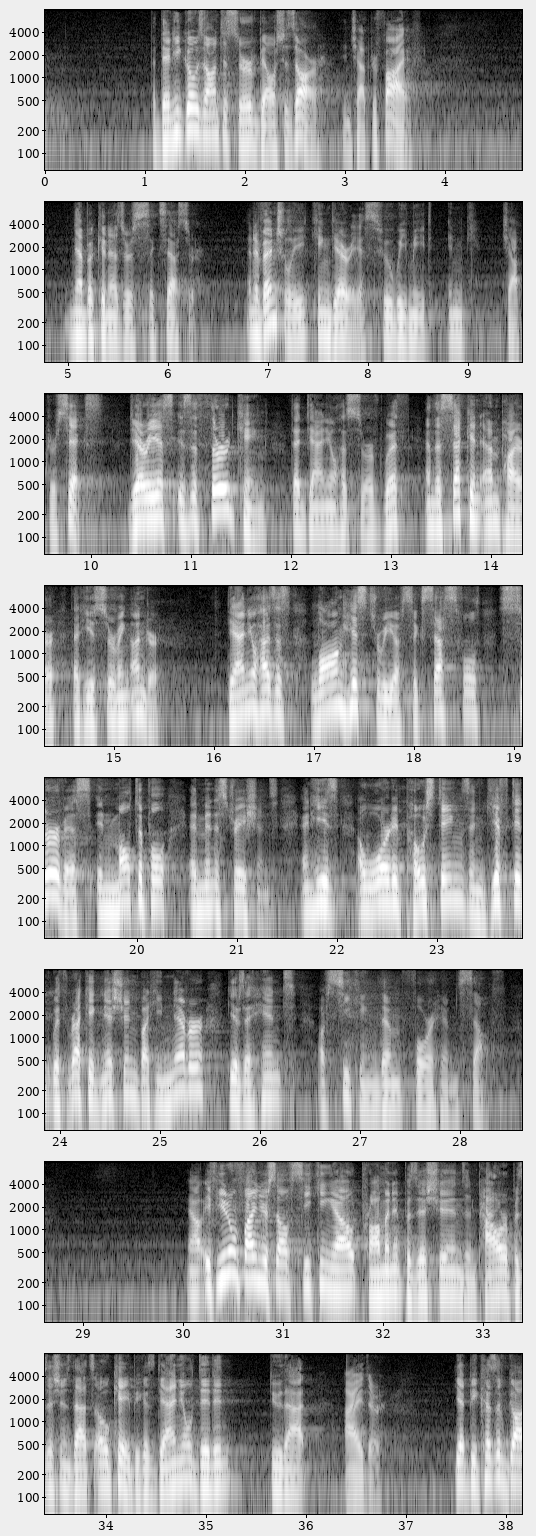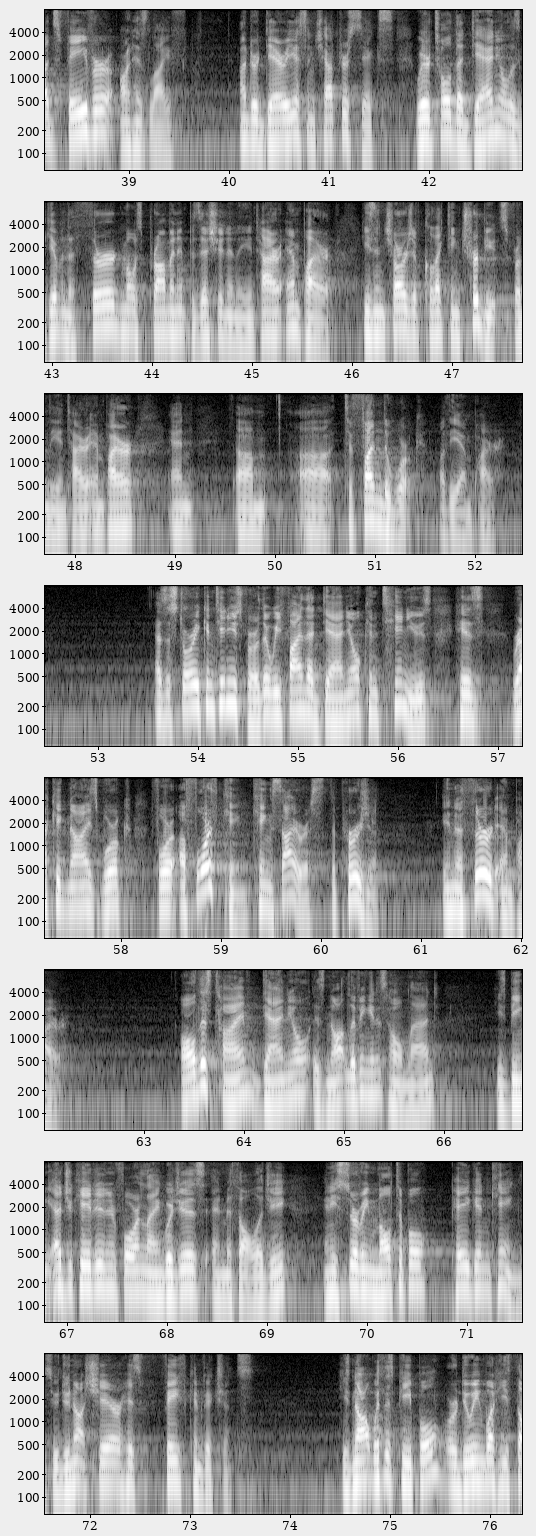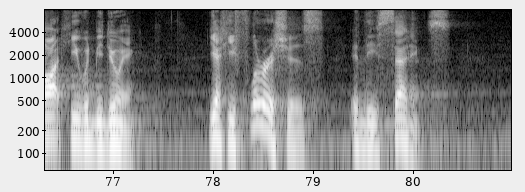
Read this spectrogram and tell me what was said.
But then he goes on to serve Belshazzar in chapter 5, Nebuchadnezzar's successor, and eventually King Darius, who we meet in chapter 6. Darius is the third king that Daniel has served with and the second empire that he is serving under. Daniel has this long history of successful service in multiple administrations, and he's awarded postings and gifted with recognition, but he never gives a hint of seeking them for himself. Now, if you don't find yourself seeking out prominent positions and power positions, that's okay, because Daniel didn't do that either. Yet, because of God's favor on his life, under Darius in chapter 6, we are told that Daniel is given the third most prominent position in the entire empire. He's in charge of collecting tributes from the entire empire and um, uh, to fund the work of the empire. As the story continues further, we find that Daniel continues his recognized work for a fourth king, King Cyrus, the Persian, in a third empire. All this time, Daniel is not living in his homeland. He's being educated in foreign languages and mythology and he's serving multiple pagan kings who do not share his faith convictions. He's not with his people or doing what he thought he would be doing. Yet he flourishes in these settings,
